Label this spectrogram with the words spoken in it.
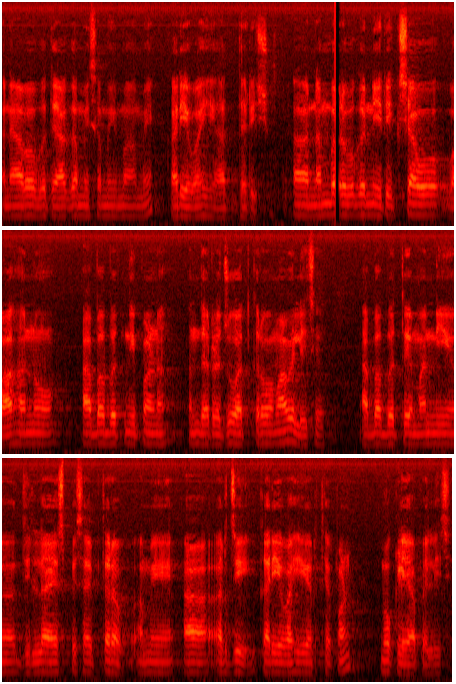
અને આ બાબતે આગામી સમયમાં અમે કાર્યવાહી હાથ ધરીશું. આ નંબર વગરની રિક્ષાઓ, વાહનો આ બાબતની પણ અંદર રજૂઆત કરવામાં આવેલી છે. આ બાબતે માનનીય જિલ્લા એસપી સાહેબ તરફ અમે આ અરજી કાર્યવાહી અર્થે પણ મોકલી આપેલી છે.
